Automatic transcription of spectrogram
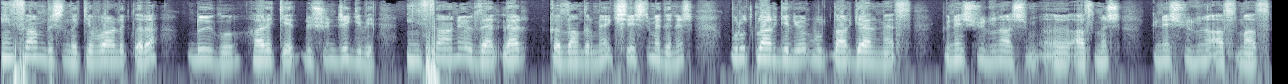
insan dışındaki varlıklara duygu, hareket, düşünce gibi insani özellikler kazandırmaya kişileştirme denir. Bulutlar geliyor, bulutlar gelmez. Güneş yüzünü e, asmış, güneş yüzünü asmaz.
